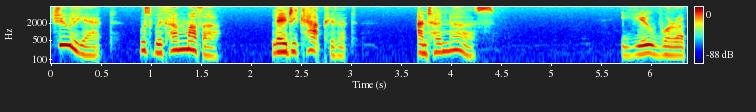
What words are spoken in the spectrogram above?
Juliet was with her mother, Lady Capulet, and her nurse. You were a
